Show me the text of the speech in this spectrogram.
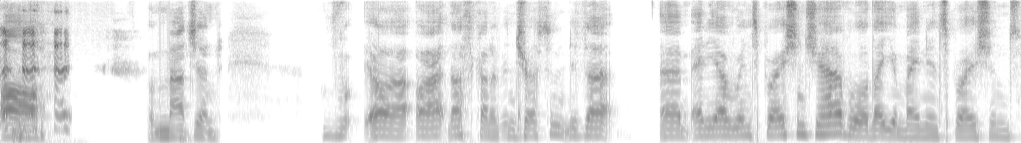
Oh. imagine. R- All right, that's kind of interesting. Is that um, any other inspirations you have, or are they your main inspirations?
